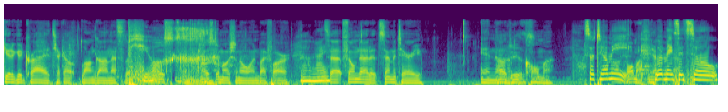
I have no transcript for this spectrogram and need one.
get a good cry, check out Long Gone. That's the Pure. most most emotional one by far. All right. It's uh, filmed at a cemetery in uh, Oh, Jesus. Colma. So tell me, Colma. Yeah. what makes it so?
